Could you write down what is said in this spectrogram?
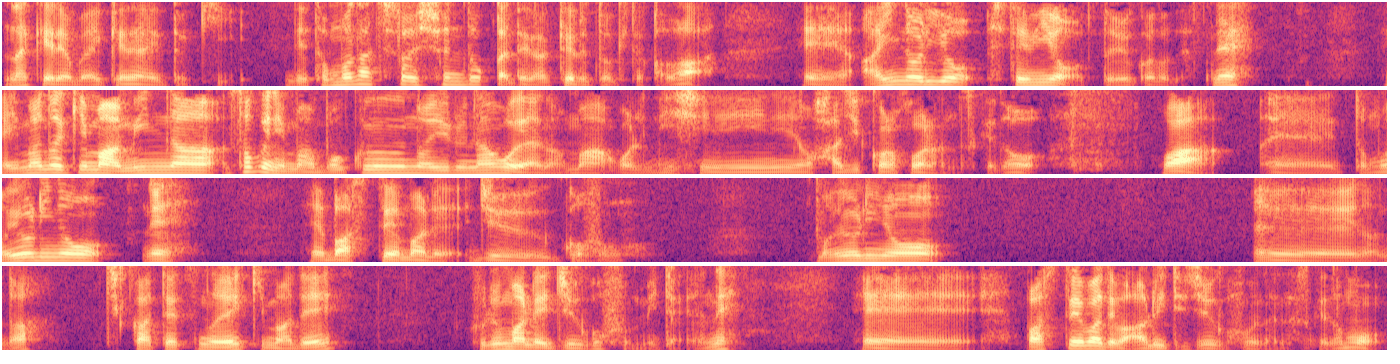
なければいけない時で友達と一緒にどっか出かける時とかは、えー、相乗りをしてみようということですね。今時まあみんな特にまあ僕のいる名古屋のまあこれ西の端っこの方なんですけどは、えー、と最寄りのねバス停まで15分最寄りの、えー、なんだ？地下鉄の駅まで車で15分みたいなね、えー、バス停までは歩いて15分なんですけども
